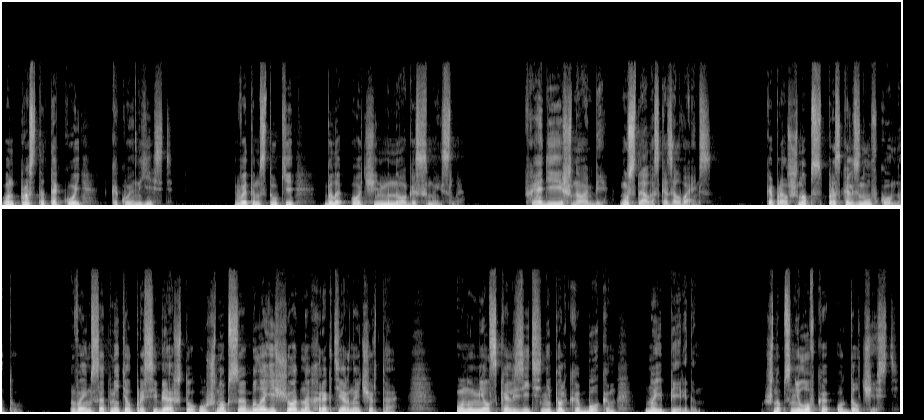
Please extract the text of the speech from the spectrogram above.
Он просто такой, какой он есть». В этом стуке было очень много смысла. «Входи, Шнобби», — устало сказал Ваймс. Капрал Шнопс проскользнул в комнату. Ваймс отметил про себя, что у Шнопса была еще одна характерная черта. Он умел скользить не только боком, но и передом. Шнопс неловко отдал честь.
